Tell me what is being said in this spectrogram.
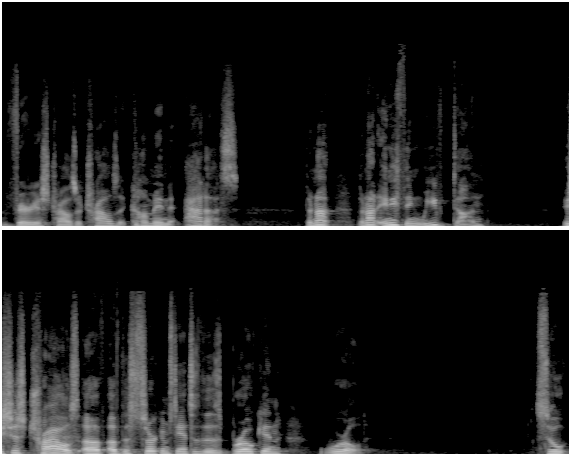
various trials are trials that come in at us They're not, they're not anything we've done. It's just trials of, of the circumstances of this broken world. So,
